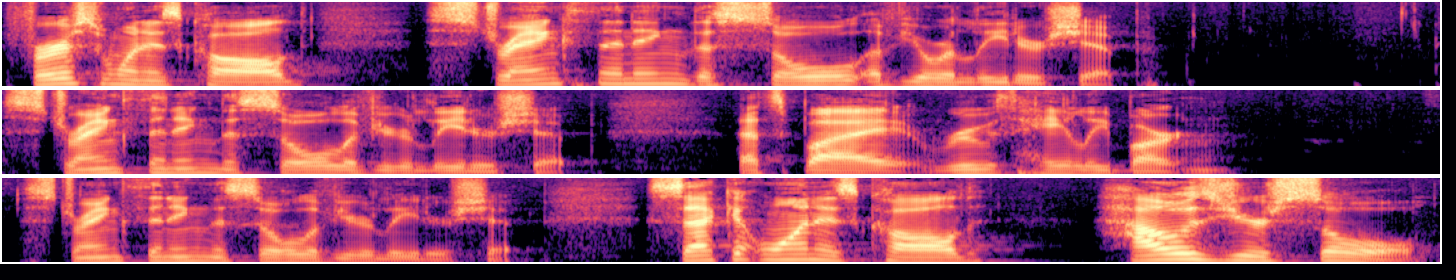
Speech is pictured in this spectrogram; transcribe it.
First one is called Strengthening the Soul of Your Leadership. Strengthening the Soul of Your Leadership. That's by Ruth Haley Barton. Strengthening the Soul of Your Leadership. Second one is called How's Your Soul?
